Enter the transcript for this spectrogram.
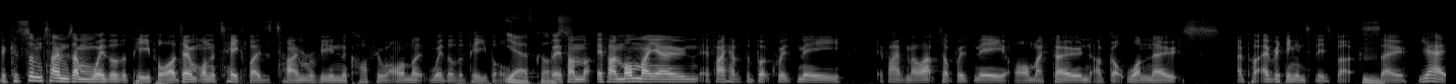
Because sometimes I'm with other people, I don't want to take loads of time reviewing the coffee while I'm with other people. Yeah, of course. But if I'm if I'm on my own, if I have the book with me, if I have my laptop with me or my phone, I've got OneNotes. I put everything into these books. Hmm. So yeah,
